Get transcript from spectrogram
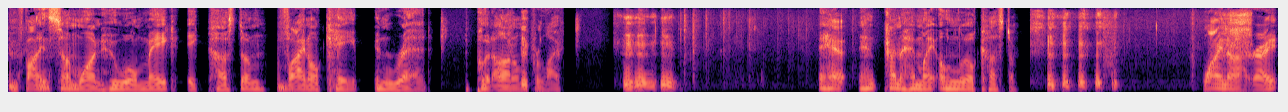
and find someone who will make a custom vinyl cape in red to put on them for life. And, have, kind of have my own little custom. Why not, right?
